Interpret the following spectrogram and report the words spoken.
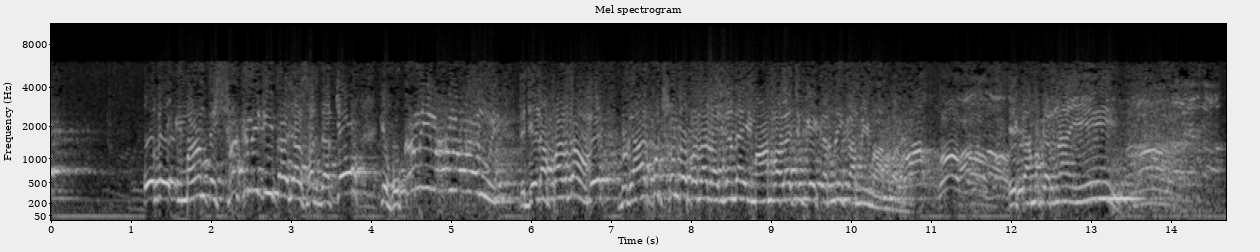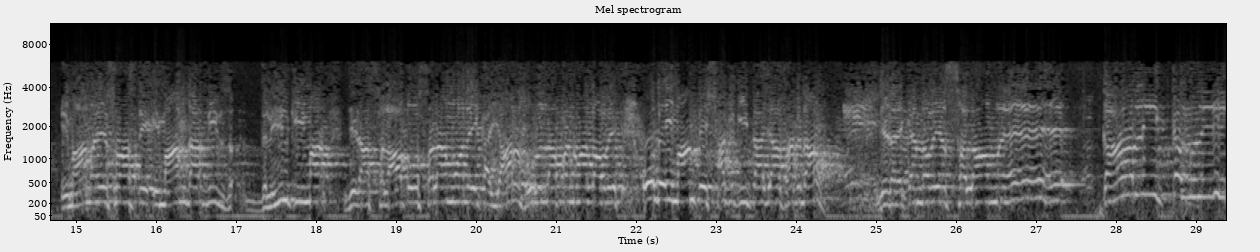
وہ ایمان تے شک نہیں کیتا جا سکتا کیوں کہ حکم ایمان والا جہاں پڑھتا ہوے بغیر پوچھنے تو پتا لگ جاتا ایمان والا چونکہ کرنا ہی کام ایمان والا یہ کام کرنا ہی ایمان ہے اس واسطے ایماندار دی دلیل کی ایمان جہاں سلا تو سلام والے کا یا رسول اللہ پڑھنے والا ہوے وہ ایمان تے شک کیتا جا سکتا جہاں یہ کہہ سلام ہے کالی کملی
